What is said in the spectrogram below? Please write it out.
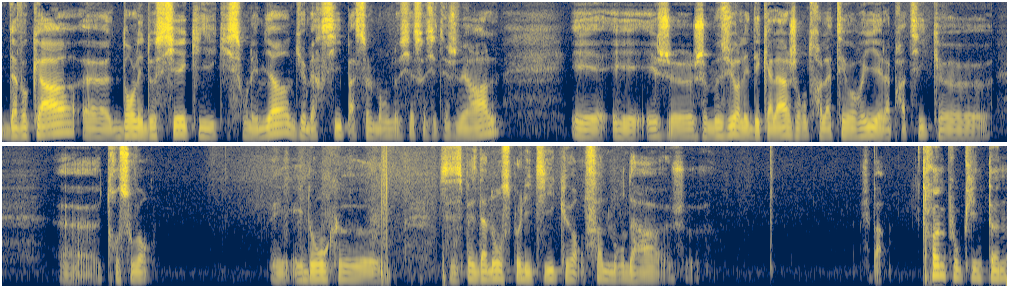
d'avocats euh, dans les dossiers qui, sont les miens, Dieu merci, pas seulement le dossier Société Générale, et, je, mesure les décalages entre la théorie et la pratique euh, trop souvent. Et, donc, ces espèces d'annonces politiques en fin de mandat, je ne sais pas. Trump ou Clinton?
